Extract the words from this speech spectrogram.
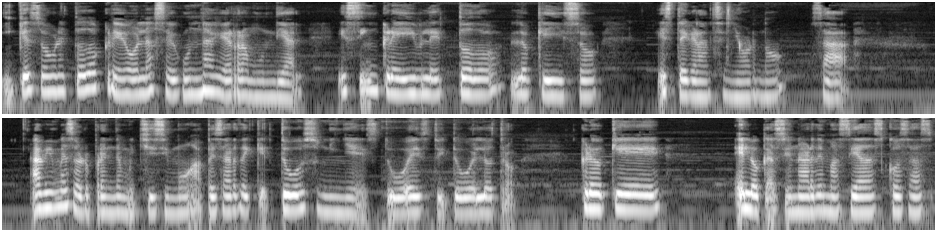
Y que sobre todo creó la Segunda Guerra Mundial. Es increíble todo lo que hizo este gran señor, ¿no? O sea, a mí me sorprende muchísimo, a pesar de que tuvo su niñez, tuvo esto y tuvo el otro. Creo que el ocasionar demasiadas cosas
